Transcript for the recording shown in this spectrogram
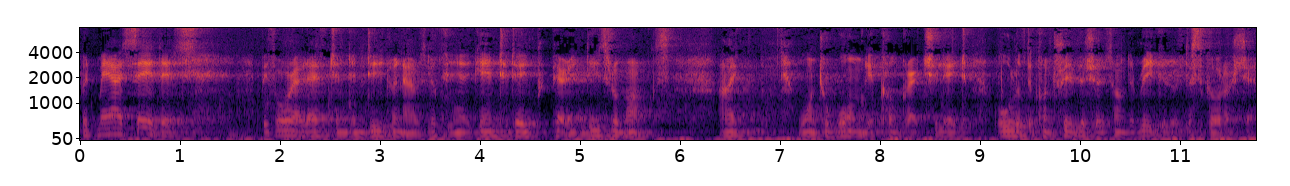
But may I say that before I left, and indeed when I was looking again today preparing these remarks, I want to warmly congratulate all of the contributors on the rigour of the scholarship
